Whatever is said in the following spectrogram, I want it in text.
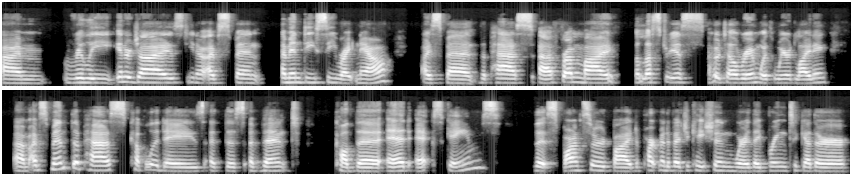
I'm really energized. You know, I've spent, I'm in DC right now. I spent the past, uh, from my illustrious hotel room with weird lighting, um, I've spent the past couple of days at this event called the EdX Games that's sponsored by Department of Education, where they bring together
